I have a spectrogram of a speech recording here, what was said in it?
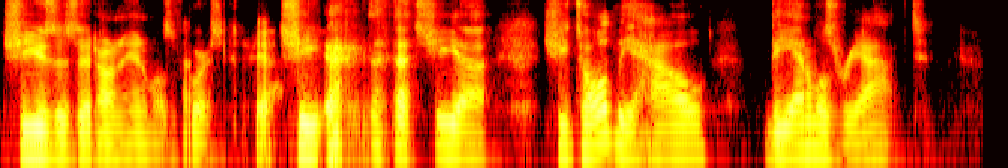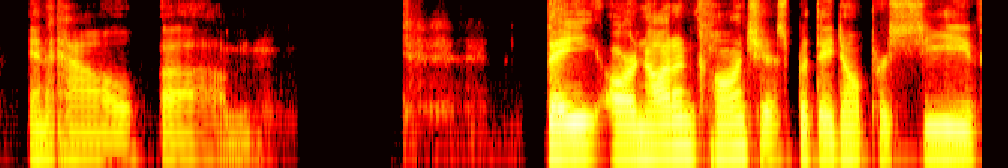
She uses it on animals of course. Yeah. she she uh she told me how the animals react and how um they are not unconscious but they don't perceive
